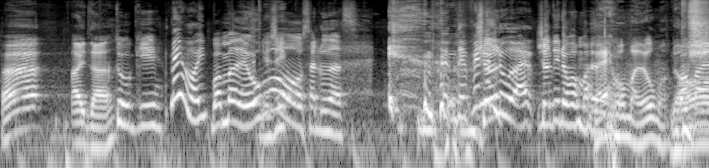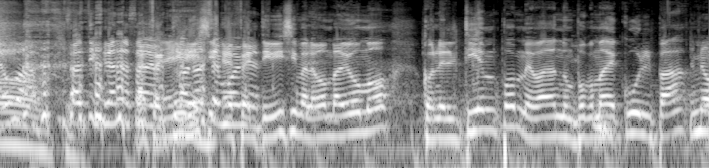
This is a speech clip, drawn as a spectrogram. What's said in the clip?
Ah, ahí está. Tuki. me voy. ¿Bomba de humo Sí, o saludas? Depende del lugar. Yo tiro bomba de Es humo. bomba de humo. No. Bomba de humo. Santi Miranda sabe Efectivísima, conoce muy bien. efectivísima la bomba de humo. Con el tiempo me va dando un poco más de culpa. eh, No,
